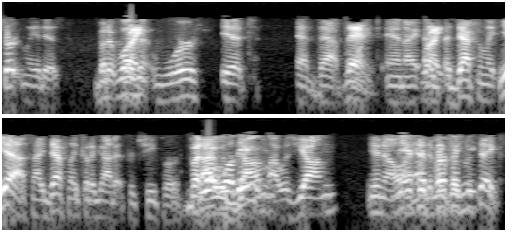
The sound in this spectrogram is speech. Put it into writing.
certainly it is, but it wasn't right. worth it at that then. And I, right. I, I definitely, yes, I definitely could have got it for cheaper, but well, I was well, dumb. I was young. You know, I had to make those mistakes.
